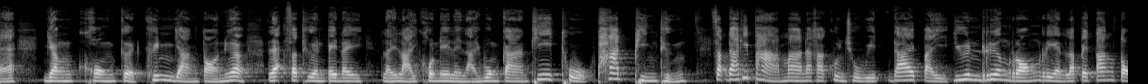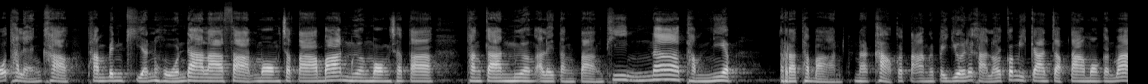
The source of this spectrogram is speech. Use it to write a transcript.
ยังคงเกิดขึ้นอย่างต่อเนื่อง และสะเทือนไปในหลาย ๆ คนในหลาย ๆ วงการที่ถูกพาดพิงถึง สัปดาห์ที่ผ่านมานะคะ คุณชูวิทย์ได้ไปยื่นเรื่องร้องเรียน และไปตั้งโต๊ะแถลงข่าวทำเป็นเขียนโหนดาราศาสตร์มองชะตาบ้านเมืองมองชะตาทางการเมืองอะไรต่าง ๆ ที่หน้าทำเนียบ รัฐบาลนักข่าวก็ตามกันไปเยอะเลยค่ะ แล้วก็มีการจับตามองกันว่า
